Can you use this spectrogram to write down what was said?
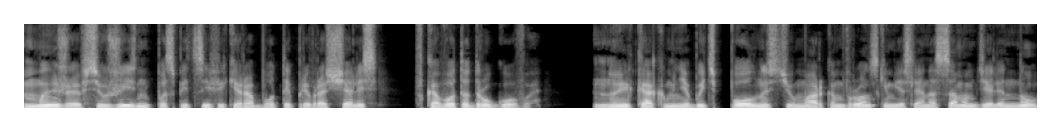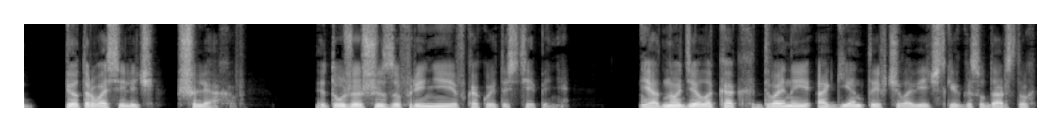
мы же всю жизнь по специфике работы превращались в кого-то другого. Ну и как мне быть полностью Марком Вронским, если я на самом деле, ну, Петр Васильевич Шляхов? Это уже шизофрения в какой-то степени. И одно дело, как двойные агенты в человеческих государствах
